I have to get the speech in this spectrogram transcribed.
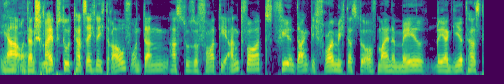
Ja, und dann schreibst du tatsächlich drauf und dann hast du sofort die Antwort. Vielen Dank, ich freue mich, dass du auf meine Mail reagiert hast.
